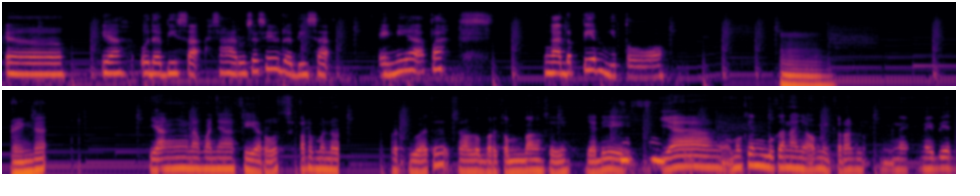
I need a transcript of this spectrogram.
eh ya udah bisa seharusnya sih udah bisa ini ya apa ngadepin gitu Hmm. Enggak. Yang namanya virus, kalau menurut gue tuh selalu berkembang sih. Jadi ya mungkin bukan hanya Omicron, ne- maybe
